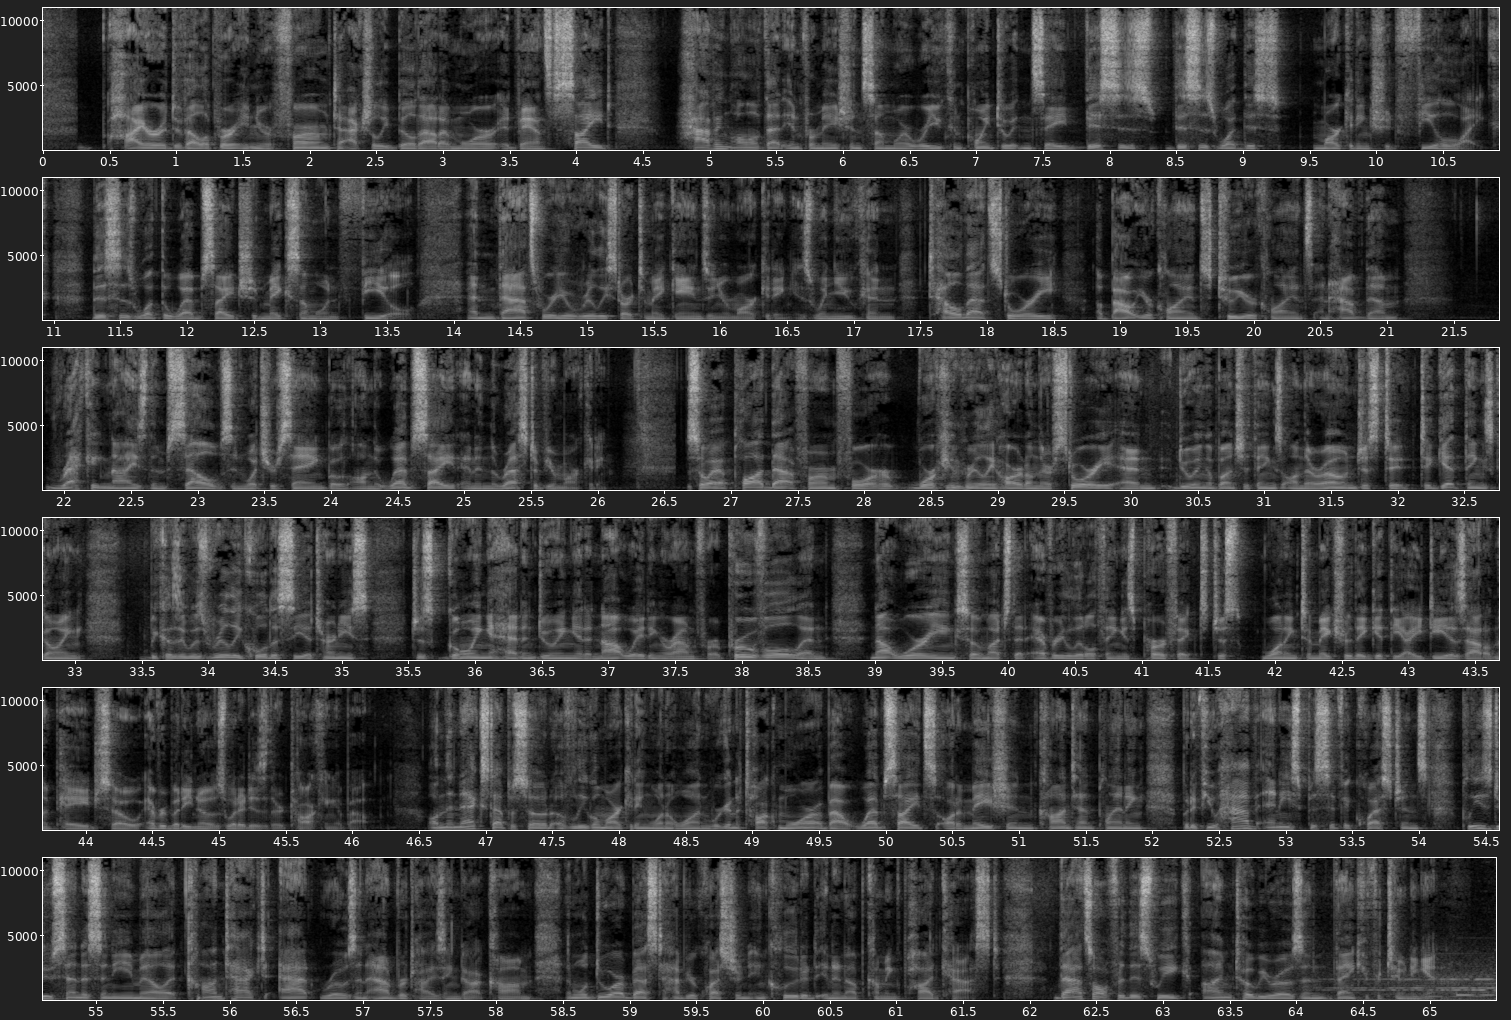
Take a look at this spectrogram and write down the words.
hire a developer in your firm to actually build out a more advanced site, having all of that information somewhere where you can point to it and say this is this is what this marketing should feel like. This is what the website should make someone feel. And that's where you'll really start to make gains in your marketing is when you can tell that story about your clients to your clients and have them recognize themselves in what you're saying both on the website and in the rest of your marketing. So I applaud that firm for working really hard on their story and doing a bunch of things on their own just to, to get things going because it was really cool to see attorneys just going ahead and doing it and not waiting around for approval and not worrying so much that every little thing is perfect, just wanting to make sure they get the ideas out on the page so everybody knows what it is they're talking about. On the next episode of Legal Marketing 101, we're going to talk more about websites, automation, content planning. But if you have any specific questions, please do send us an email at contact at rosenadvertising.com, and we'll do our best to have your question included in an upcoming podcast. That's all for this week. I'm Toby Rosen. Thank you for tuning in.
